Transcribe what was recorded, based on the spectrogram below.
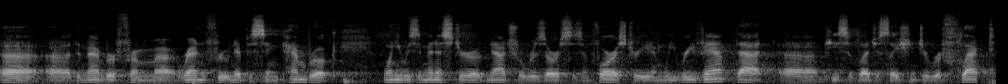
uh, uh, the member from uh, Renfrew, Nipissing, Pembroke, when he was the Minister of Natural Resources and Forestry, and we revamped that uh, piece of legislation to reflect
